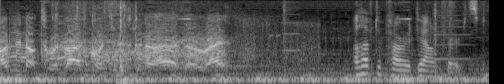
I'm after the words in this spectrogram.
Up to a live right? I'll have to power it down first.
